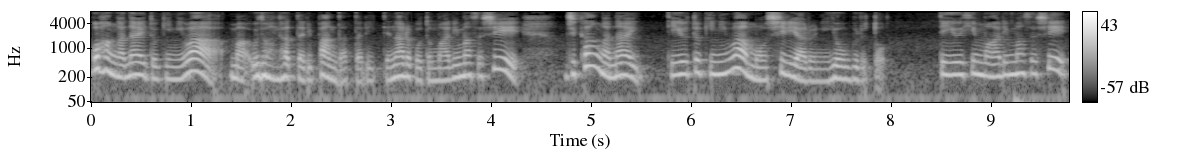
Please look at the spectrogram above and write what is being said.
ご飯がない時には、まあ、うどんだったりパンだったりってなることもありますし時間がないっていう時にはもうシリアルにヨーグルトっていう日もありますし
